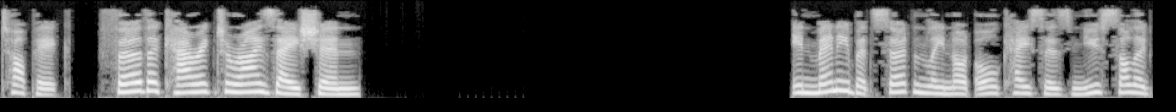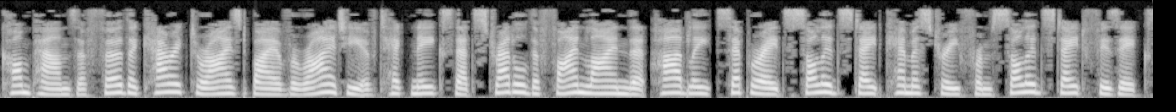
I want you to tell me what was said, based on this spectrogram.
Topic: Further characterization. In many but certainly not all cases new solid compounds are further characterized by a variety of techniques that straddle the fine line that hardly separates solid-state chemistry from solid-state physics.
